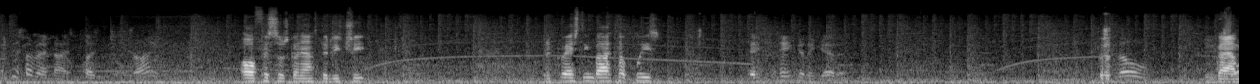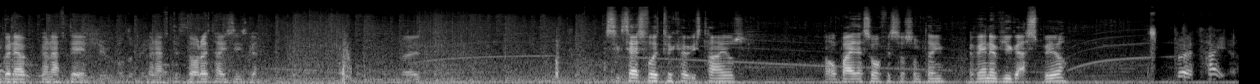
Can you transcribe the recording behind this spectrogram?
I'm just having a nice, pleasant drive. Officer's gonna have to retreat. Requesting backup, please. They ain't gonna get it. There's no. I'm gonna, I'm gonna, gonna have to, gonna have to people. authoritise these guys. I successfully took out his tyres. I'll buy this officer some time. Have any of you got a spare? For a tire?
